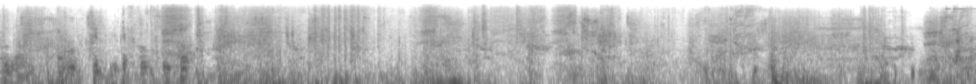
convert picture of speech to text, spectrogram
Oh no, wasn't particularly difficult to keep up. Damn it.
